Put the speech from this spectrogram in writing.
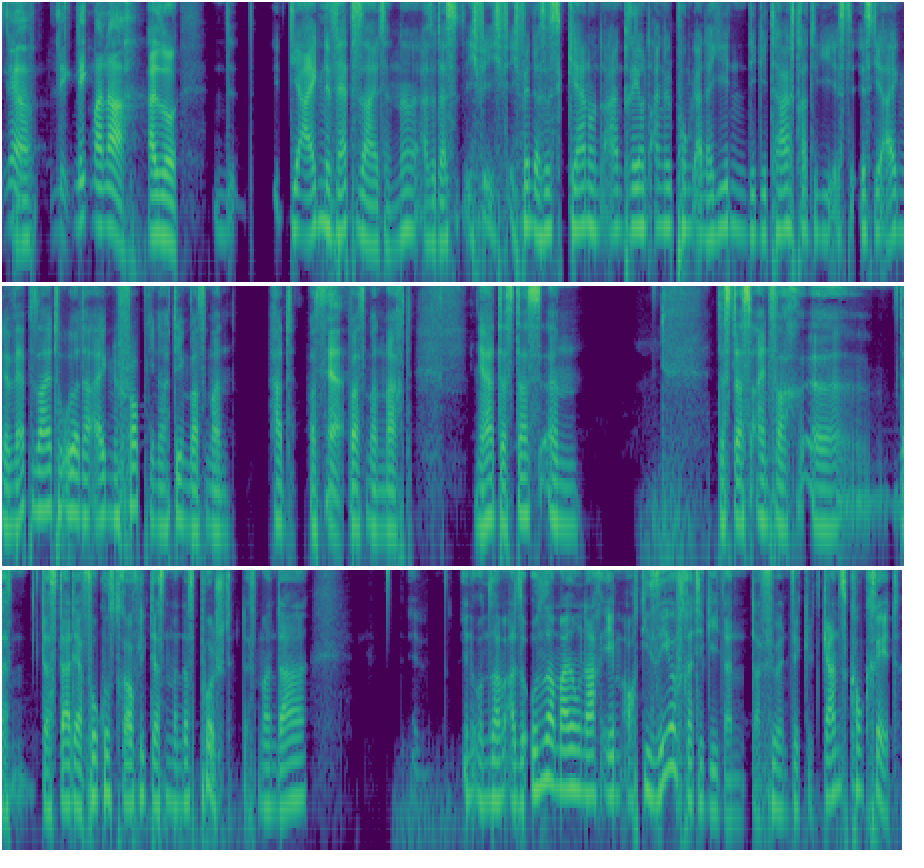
Ja, ja. Leg, leg, mal nach. Also die eigene Webseite, ne? Also das, ich, ich, ich finde, das ist Kern und Dreh- und Angelpunkt einer jeden Digitalstrategie, ist, ist die eigene Webseite oder der eigene Shop, je nachdem, was man hat, was, ja. was man macht. Ja, dass das, ähm, dass das einfach, äh, dass, dass da der Fokus drauf liegt, dass man das pusht, dass man da in unserem, also unserer Meinung nach eben auch die SEO-Strategie dann dafür entwickelt, ganz konkret.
